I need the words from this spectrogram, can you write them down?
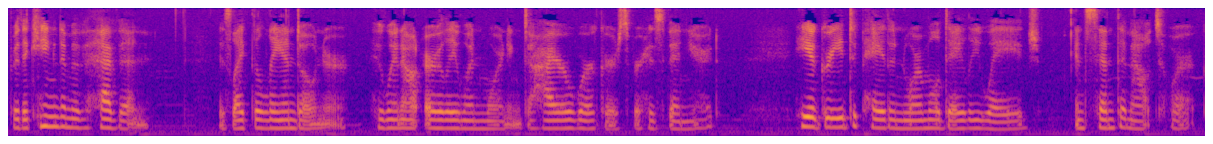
For the kingdom of heaven is like the landowner who went out early one morning to hire workers for his vineyard. He agreed to pay the normal daily wage and sent them out to work.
